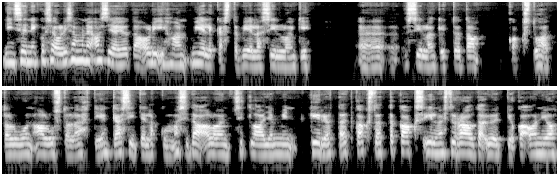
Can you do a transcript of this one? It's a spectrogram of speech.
Niin se, niin se oli semmoinen asia, jota oli ihan mielekästä vielä silloinkin, silloinkin tota, 2000-luvun alusta lähtien käsitellä, kun mä sitä aloin sit laajemmin kirjoittaa. Että 2002 ilmestyi Rautayöt, joka on jo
